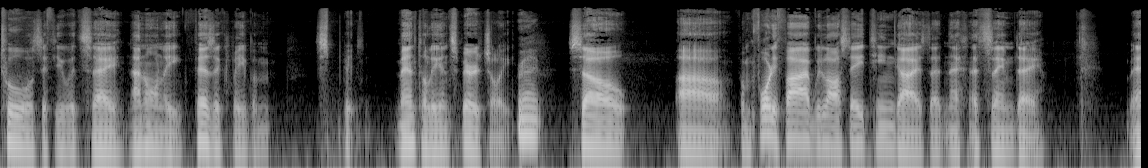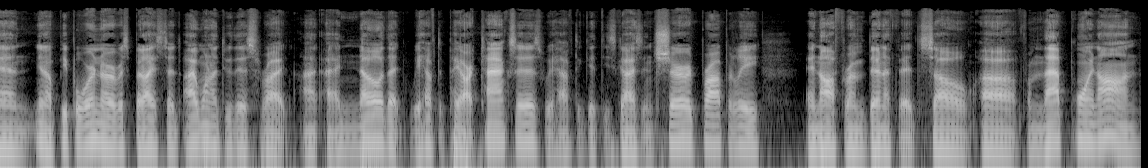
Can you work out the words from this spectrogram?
tools, if you would say, not only physically but sp- mentally and spiritually. Right. So uh, from 45, we lost 18 guys that next, that same day. And, you know, people were nervous, but I said, I want to do this right. I, I know that we have to pay our taxes. We have to get these guys insured properly and offer them benefits. So uh, from that point on,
